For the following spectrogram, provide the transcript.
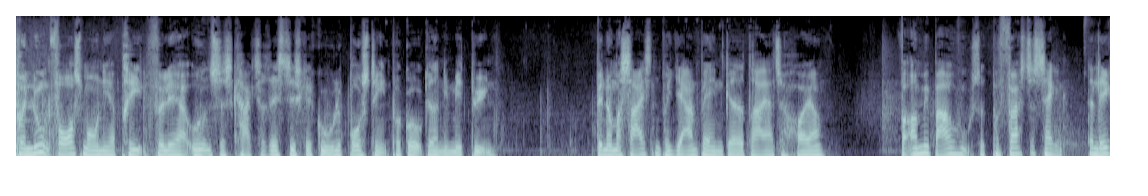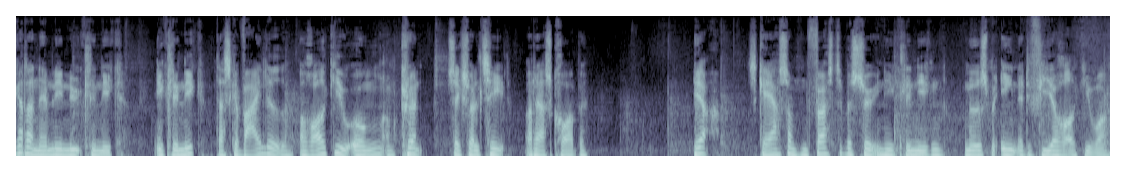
På en lun forårsmorgen i april følger jeg Odenses karakteristiske gule brosten på gågaden i Midtbyen. Ved nummer 16 på Jernbanegade drejer jeg til højre. For om i baghuset på første sal, der ligger der nemlig en ny klinik. En klinik, der skal vejlede og rådgive unge om køn, seksualitet og deres kroppe. Her skal jeg som den første besøgende i klinikken mødes med en af de fire rådgivere.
